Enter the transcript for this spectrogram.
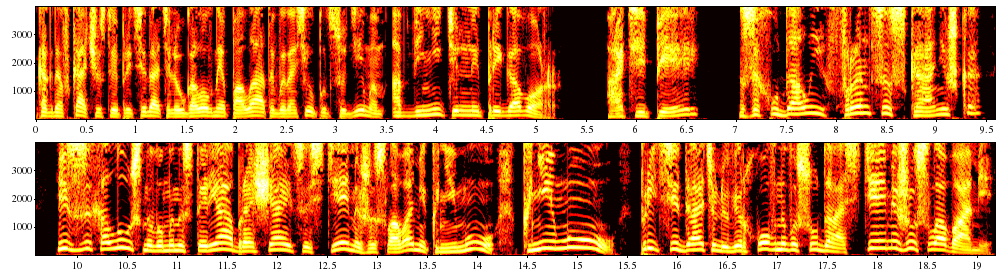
когда в качестве председателя уголовной палаты выносил подсудимым обвинительный приговор. А теперь захудалый францисканишка из захолустного монастыря обращается с теми же словами к нему, к нему, председателю Верховного суда, с теми же словами.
